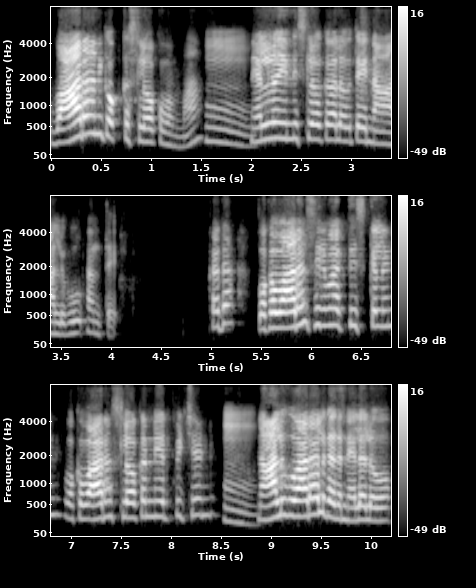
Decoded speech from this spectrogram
వారానికి ఒక్క శ్లోకం అమ్మా. నెలలో ఎన్ని శ్లోకాలు అవుతాయి? నాలుగు. అంతే. కదా? ఒక వారం సినిమాకి తీసుకెళ్ళండి ఒక వారం శ్లోకం నేర్పించండి. నాలుగు వారాలు కదా నెలలో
